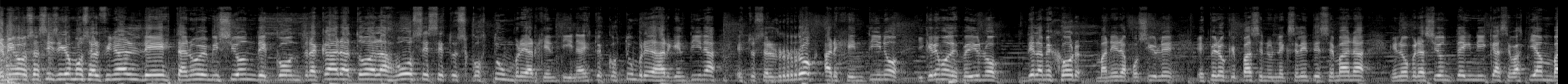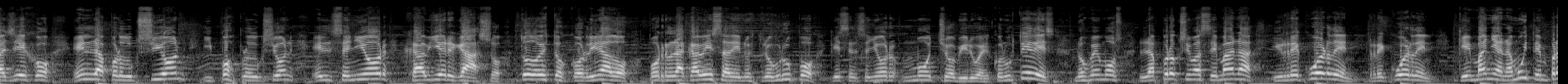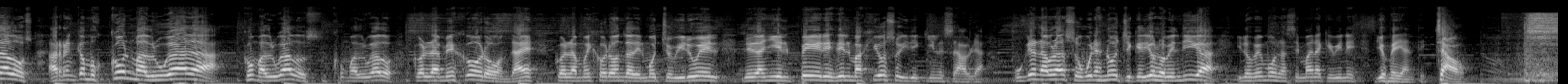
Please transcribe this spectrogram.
Amigos, así llegamos al final de esta nueva emisión de Contracara. Todas las voces, esto es costumbre argentina, esto es costumbre de Argentina, esto es el rock argentino y queremos despedirnos de la mejor manera posible. Espero que pasen una excelente semana en la operación técnica Sebastián Vallejo, en la producción y postproducción el señor Javier Gaso. Todo esto coordinado por la cabeza de nuestro grupo que es el señor Mocho Viruel. Con ustedes nos vemos la próxima semana y recuerden, recuerden que mañana muy temprados arrancamos con madrugada con madrugados, con madrugado, con la mejor onda, ¿eh? con la mejor onda del Mocho Viruel, de Daniel Pérez, del Magioso y de quien les habla. Un gran abrazo, buenas noches, que Dios los bendiga y nos vemos la semana que viene, Dios mediante. Chao.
